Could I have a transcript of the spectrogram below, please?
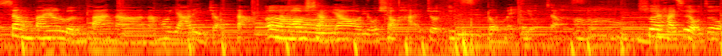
上班要轮班啊，然后压力比较大，嗯然后想要有小孩，就一直都没有这样子。哦，所以还是有这种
